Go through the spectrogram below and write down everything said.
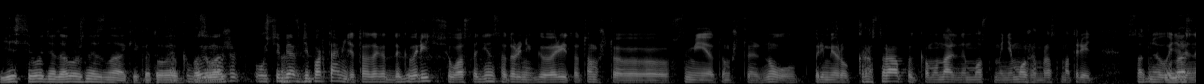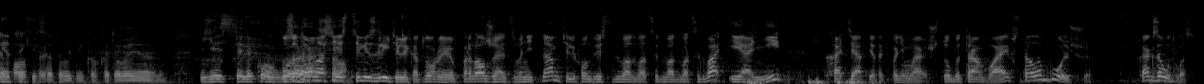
Есть сегодня дорожные знаки, которые Так вы, позволяют... может, у себя в департаменте тогда договоритесь, у вас один сотрудник говорит о том, что в СМИ, о том, что, ну, к примеру, Кросрап и коммунальный мост мы не можем рассмотреть с одной У нас выделенной нет таких полосой. сотрудников, которые есть целиком в городе. зато у нас есть телезрители, которые продолжают звонить нам, телефон 202 22 22, и они хотят, я так понимаю, чтобы трамваев стало больше. Как зовут вас?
